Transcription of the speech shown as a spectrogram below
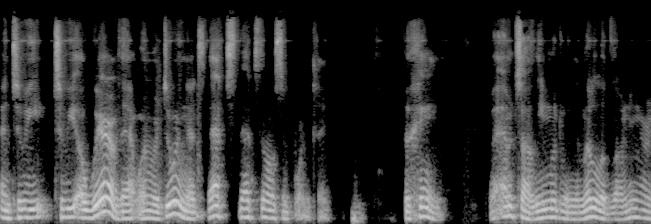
and to be to be aware of that when we're doing that, that's that's the most important thing. In the middle of learning, or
